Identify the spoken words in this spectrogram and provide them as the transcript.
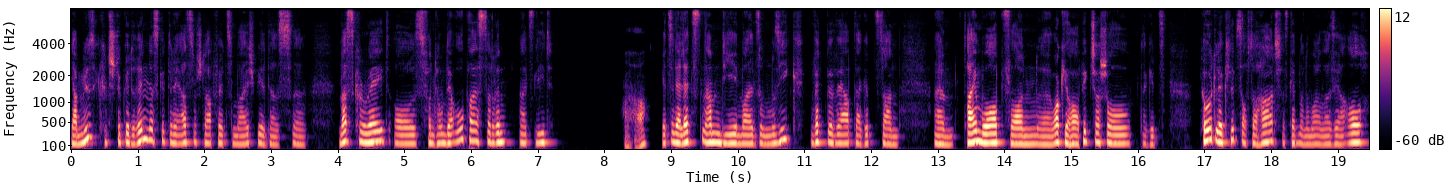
ja, Musicalstücke drin. Es gibt in der ersten Staffel zum Beispiel das äh, Masquerade aus Phantom der Oper ist da drin als Lied. Aha. Jetzt in der letzten haben die mal so einen Musikwettbewerb. Da gibt es dann ähm, Time Warp von äh, Rocky Horror Picture Show. Da gibt es Total Eclipse of the Heart. Das kennt man normalerweise ja auch.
